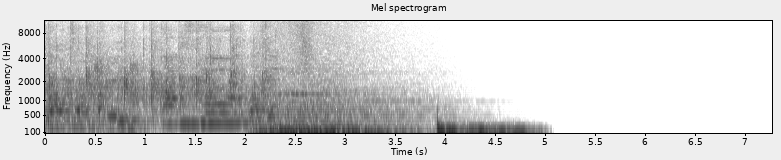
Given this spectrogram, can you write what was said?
Well done, buddy. Thanks, Joe. Well done.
